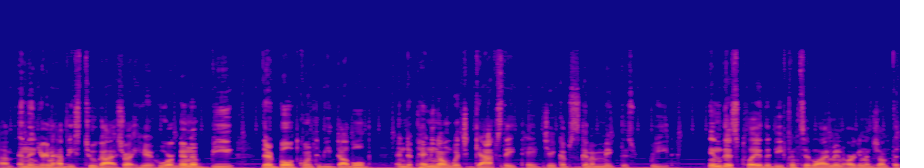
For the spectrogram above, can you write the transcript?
Um, and then you're going to have these two guys right here who are going to be, they're both going to be doubled. And depending on which gaps they take, Jacobs is going to make this read. In this play, the defensive linemen are going to jump the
